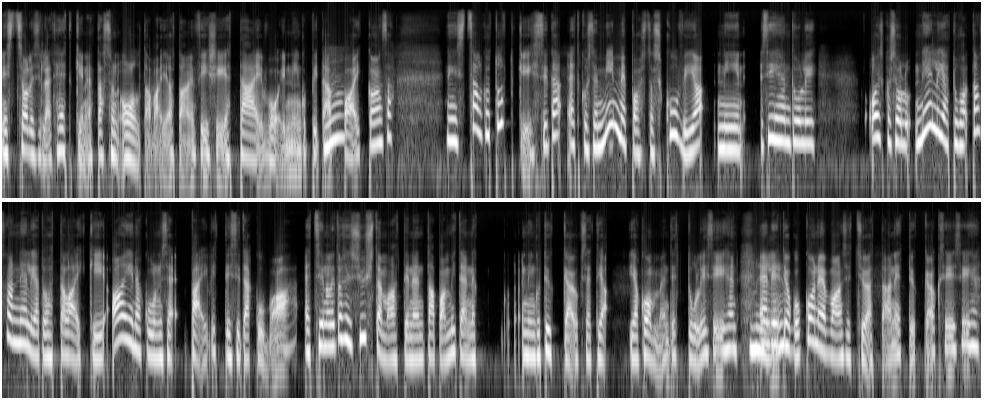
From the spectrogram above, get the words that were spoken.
Niin sitten se oli silleen, että hetkinen, että tässä on oltava jotain fishy, että tämä ei voi niin kuin pitää Mm. mm. paikkaansa. Niin sitten se alkoi tutkia sitä, että kun se Mimmi postasi kuvia, niin siihen tuli, olisiko se ollut 4000, tasan 4000 laikkia aina kun se päivitti sitä kuvaa. Et siinä oli tosi systemaattinen tapa, miten ne niin kuin tykkäykset ja, ja kommentit tuli siihen. Niin. Eli että joku kone vaan sit syöttää niitä tykkäyksiä siihen.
